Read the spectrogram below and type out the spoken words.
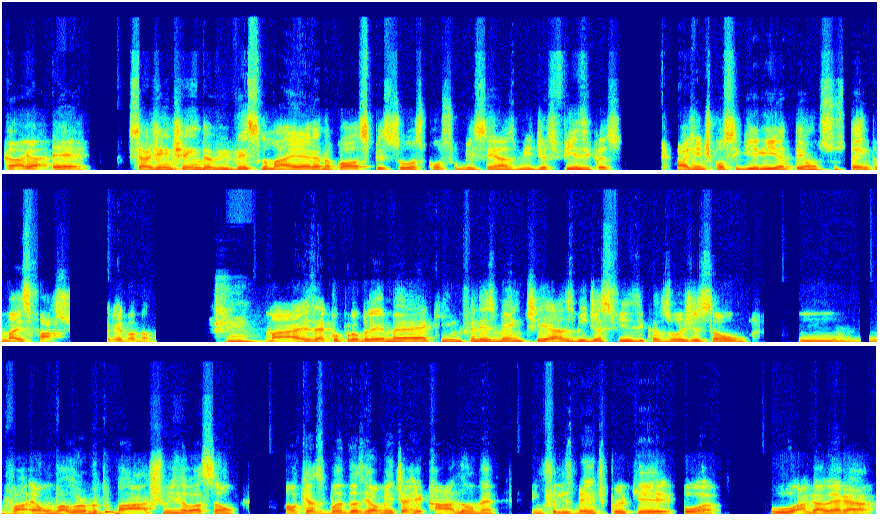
Cara, é. Se a gente ainda vivesse numa era na qual as pessoas consumissem as mídias físicas, a gente conseguiria ter um sustento mais fácil, querendo ou não. Sim, Mas é que o problema é que, infelizmente, as mídias físicas hoje são um, um é um valor muito baixo em relação ao que as bandas realmente arrecadam, né? Infelizmente, porque, porra, o, a galera.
